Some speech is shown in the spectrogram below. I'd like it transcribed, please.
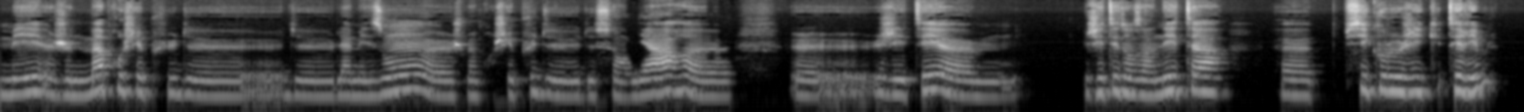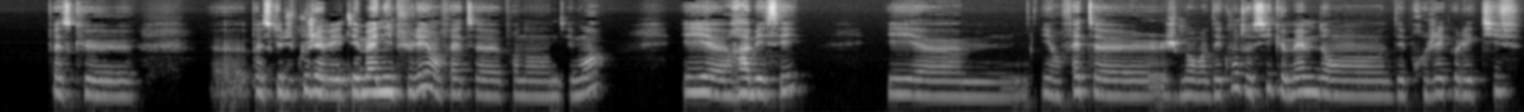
mais je ne m'approchais plus de, de la maison, euh, je m'approchais plus de, ce hangar. Euh, euh, j'étais, j'étais dans un état psychologique terrible parce que parce que du coup j'avais été manipulée en fait pendant des mois et rabaissée et, et en fait je me rendais compte aussi que même dans des projets collectifs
